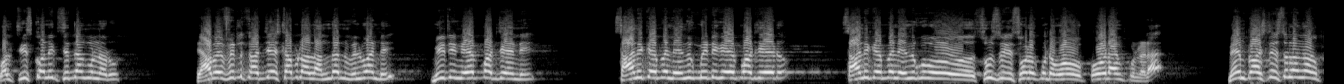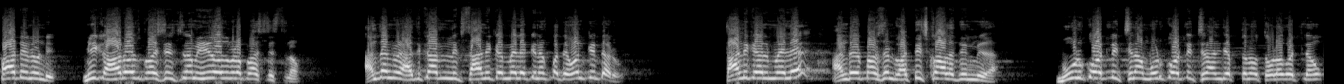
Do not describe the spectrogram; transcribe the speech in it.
వాళ్ళు తీసుకోనికి సిద్ధంగా ఉన్నారు. యాభై ఫీట్లు కట్ చేసినప్పుడు వాళ్ళందరిని పిలవండి. మీటింగ్ ఏర్పాటు చేయండి. స్థానిక ఎమ్మెల్యే ఎందుకు మీటింగ్ ఏర్పాటు చేయడు? స్థానిక ఎమ్మెల్యే ఎందుకు చూసి చూడకుండా పో- పోవడానికి ఉన్నాడా మేము ప్రశ్నిస్తున్నాం పార్టీ నుండి. మీకు ఆ రోజు ప్రశ్నిస్తున్నాం ఈ రోజు కూడా ప్రశ్నిస్తున్నాం. అందరిని అధికారులు నీకు స్థానిక ఎమ్మెల్యే తినకపోతే ఎవరికి స్థానిక ఎమ్మెల్యే హండ్రెడ్ పర్సెంట్ పట్టించుకోవాలి దీని మీద? మూడు కోట్లు ఇచ్చినా మూడు కోట్లు ఇచ్చినా అని చెప్తున్నావు తొలగొట్టినావు.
